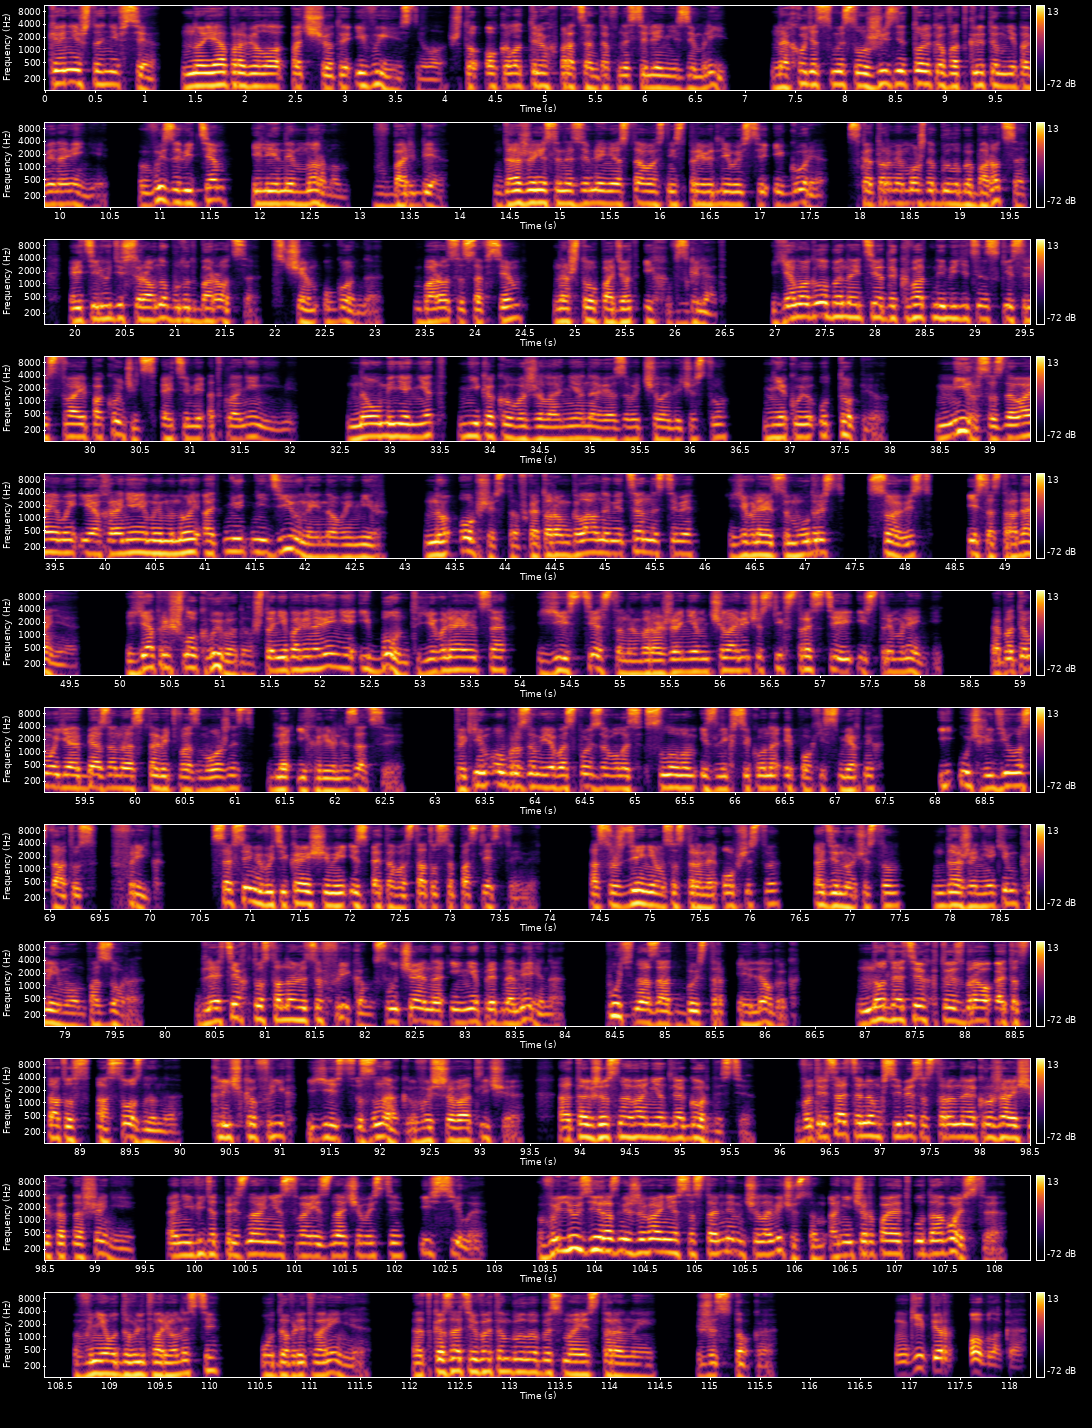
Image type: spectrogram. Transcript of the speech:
Конечно, не все, но я провела подсчеты и выяснила, что около 3% населения Земли находят смысл жизни только в открытом неповиновении, вызове тем или иным нормам, в борьбе. Даже если на Земле не осталось несправедливости и горя, с которыми можно было бы бороться, эти люди все равно будут бороться с чем угодно. Бороться со всем, на что упадет их взгляд. Я могло бы найти адекватные медицинские средства и покончить с этими отклонениями. Но у меня нет никакого желания навязывать человечеству некую утопию. Мир, создаваемый и охраняемый мной, отнюдь не дивный новый мир, но общество, в котором главными ценностями являются мудрость, совесть и сострадание. Я пришло к выводу, что неповиновение и бунт являются естественным выражением человеческих страстей и стремлений, а потому я обязан оставить возможность для их реализации. Таким образом, я воспользовалась словом из лексикона эпохи смертных и учредила статус «фрик» со всеми вытекающими из этого статуса последствиями. Осуждением со стороны общества, одиночеством, даже неким клеймом позора. Для тех, кто становится фриком случайно и непреднамеренно, путь назад быстр и легок. Но для тех, кто избрал этот статус осознанно, кличка Фрик есть знак высшего отличия, а также основание для гордости. В отрицательном к себе со стороны окружающих отношений они видят признание своей значимости и силы. В иллюзии размежевания с остальным человечеством они черпают удовольствие. В неудовлетворенности – удовлетворение. Отказать в этом было бы с моей стороны жестоко. Гипероблако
